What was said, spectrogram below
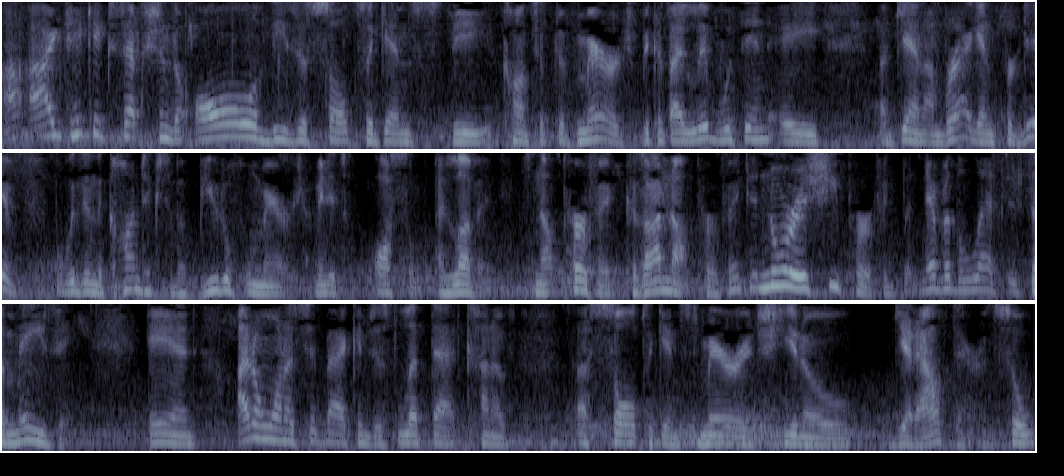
I, I, take exception to all of these assaults against the concept of marriage because I live within a, again, I'm bragging, forgive, but within the context of a beautiful marriage. I mean, it's awesome. I love it. It's not perfect because I'm not perfect, and nor is she perfect, but nevertheless, it's amazing. And I don't want to sit back and just let that kind of assault against marriage, you know, get out there. And so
